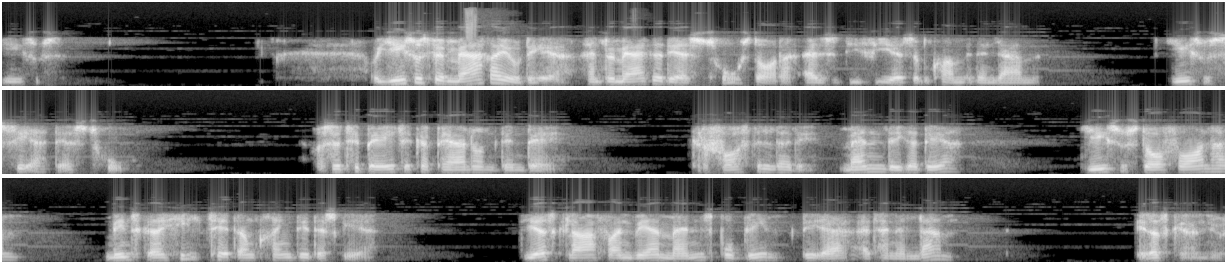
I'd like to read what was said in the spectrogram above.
Jesus. Og Jesus bemærker jo det her. Han bemærkede deres tro, står der, altså de fire, som kom med den lamme. Jesus ser deres tro. Og så tilbage til Kapernaum den dag. Kan du forestille dig det? Manden ligger der. Jesus står foran ham. Mennesker er helt tæt omkring det, der sker. De er også klar for enhver mandens problem. Det er, at han er lam. Ellers kan han jo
